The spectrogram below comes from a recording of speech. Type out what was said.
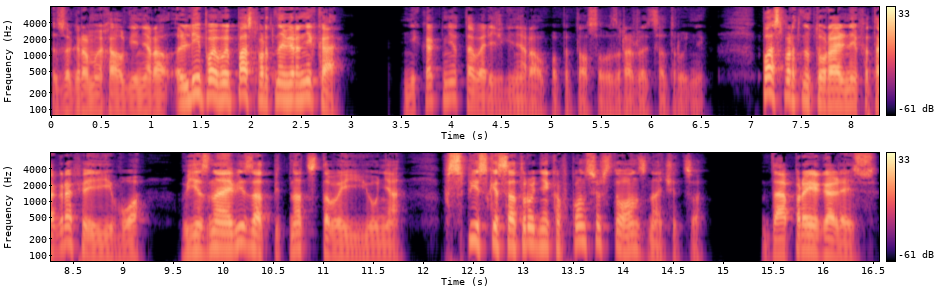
загромыхал генерал. — Липовый паспорт наверняка. — Никак нет, товарищ генерал, — попытался возражать сотрудник. — Паспорт натуральный, фотография его. Въездная виза от 15 июня. В списке сотрудников консульства он значится. — Допрыгались,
